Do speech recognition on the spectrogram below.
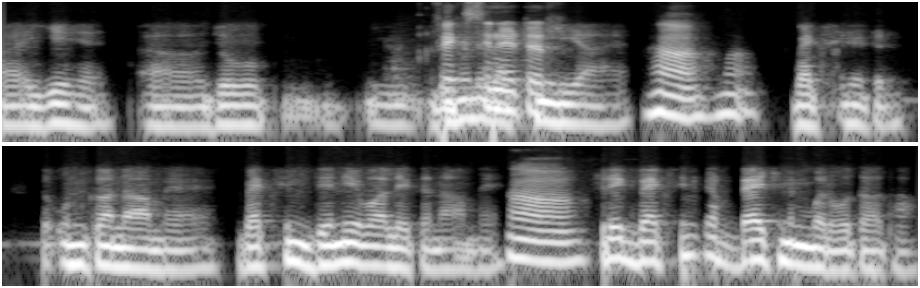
ये है जो वैक्सीनेटर लिया है। हाँ हाँ। वैक्सीनेटर तो उनका नाम है वैक्सीन देने वाले का नाम है। हाँ। फिर एक वैक्सीन का बैच नंबर होता था।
